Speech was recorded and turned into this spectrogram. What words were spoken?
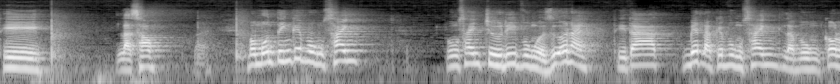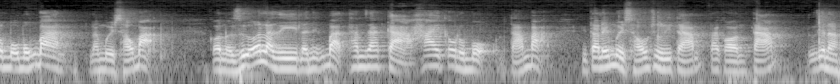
thì là xong. Đấy. mà muốn tính cái vùng xanh vùng xanh trừ đi vùng ở giữa này, thì ta biết là cái vùng xanh là vùng câu lạc bộ bóng bàn là 16 bạn. Còn ở giữa là gì? Là những bạn tham gia cả hai câu lạc bộ 8 bạn. Thì ta lấy 16 trừ đi 8 ta còn 8 đúng chưa nào?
